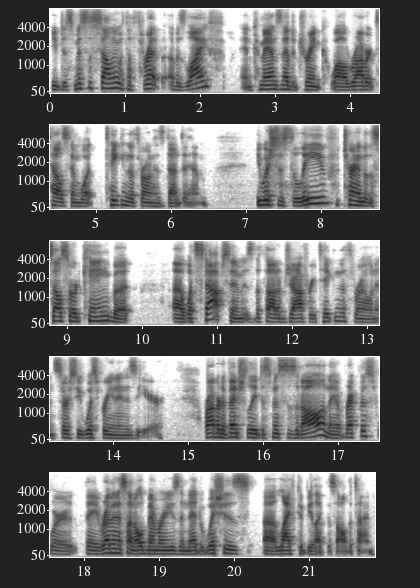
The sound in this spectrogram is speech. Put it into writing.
He dismisses Selmy with a threat of his life and commands Ned to drink while Robert tells him what taking the throne has done to him. He wishes to leave, turn into the Sellsword King, but uh, what stops him is the thought of Joffrey taking the throne and Cersei whispering in his ear. Robert eventually dismisses it all, and they have breakfast where they reminisce on old memories, and Ned wishes uh, life could be like this all the time.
